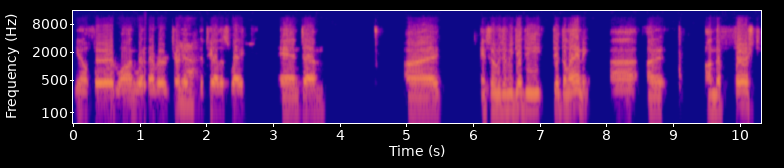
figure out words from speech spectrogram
you know, forward one, whatever, turn yeah. the, the, tail this way, and um, uh, and so then we did the did the landing. Uh, on, on the first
